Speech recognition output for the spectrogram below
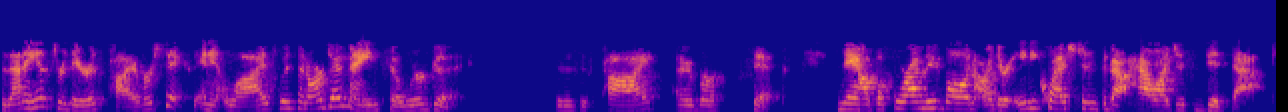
So that answer there is pi over 6, and it lies within our domain, so we're good. So this is pi over 6. Now, before I move on, are there any questions about how I just did that?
